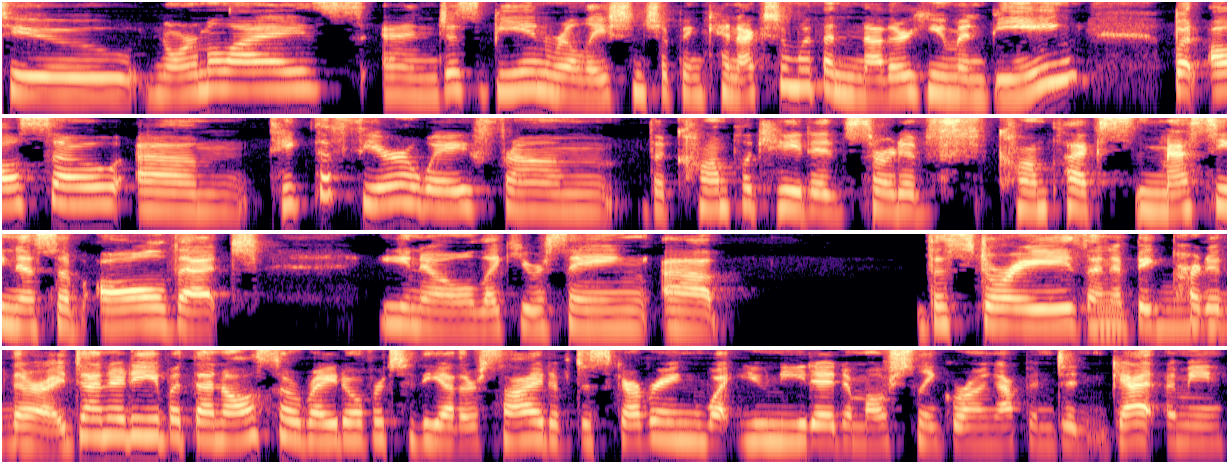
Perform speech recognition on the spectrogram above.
to normalize and just be in relationship and connection with another human being, but also um, take the fear away from the complicated, sort of complex messiness of all that, you know, like you were saying, uh, the stories and a big part of mm-hmm. their identity, but then also right over to the other side of discovering what you needed emotionally growing up and didn't get. I mean,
